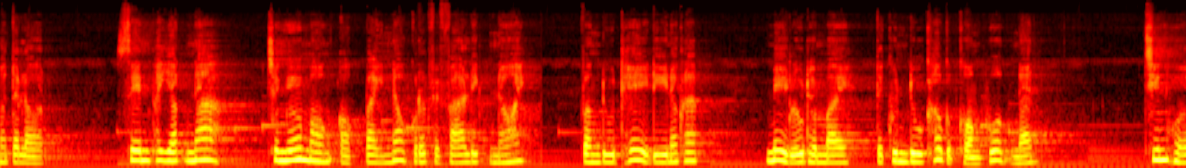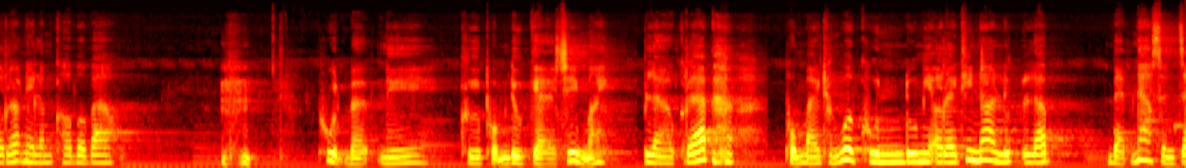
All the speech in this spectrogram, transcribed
มาตลอด เซนพยักหน้าชะเง้อมองออกไปนอกรถไฟฟ้าเล็กน้อย ฟังดูเท่ดีนะครับ ไม่รู้ทำไม แต่คุณดูเข้ากับของพวกนั้น ชินหัวเราะในลำคอเบาๆ พูดแบบนี้ คือผมดูแก่ใช่ไหม เปล่าครับ ผมหมายถึงว่าคุณดูมีอะไรที่น่าลึกลับ แบบน่าสนใจ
